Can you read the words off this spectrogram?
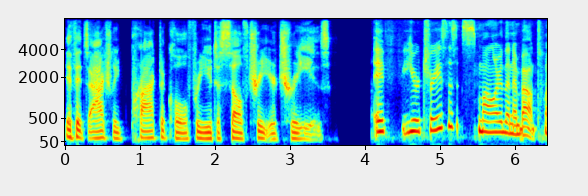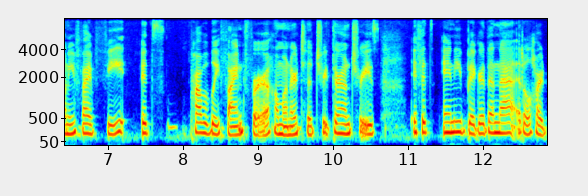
if it's actually practical for you to self treat your trees? If your tree is smaller than about 25 feet, it's probably fine for a homeowner to treat their own trees. If it's any bigger than that, it'll hard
